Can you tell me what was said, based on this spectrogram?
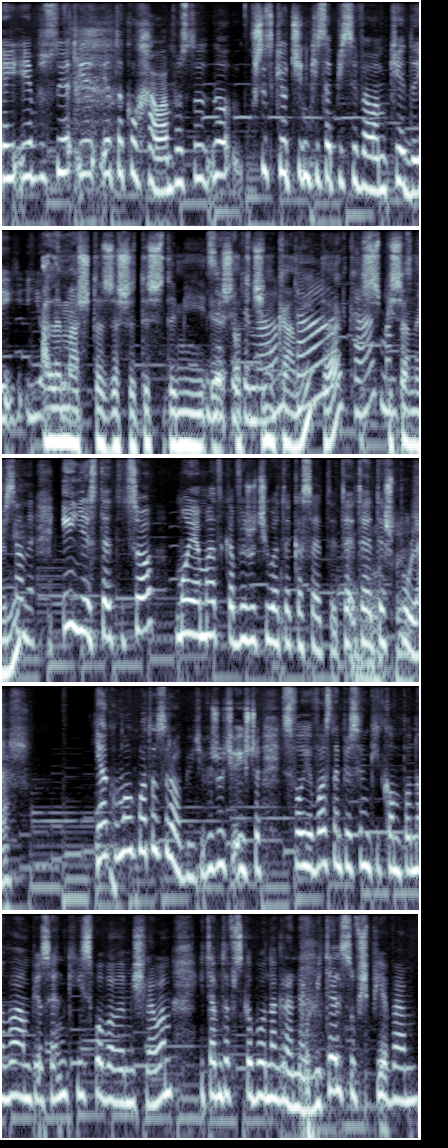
Ja, ja po prostu, ja, ja, ja to kochałam. Po prostu no, wszystkie odcinki zapisywałam kiedy i, i Ale masz te zeszyty z tymi e, Zeszyty odcinkami, mam, tak? tak, tak mam Spisanymi? spisane. I niestety co? Moja matka wyrzuciła te kasety, te, te, te No szpule. Jak mogła to zrobić? Wyrzuciła jeszcze swoje własne piosenki, komponowałam piosenki, słowa wymyślałam i tam to wszystko było nagrane. Jak Beatlesów śpiewam.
